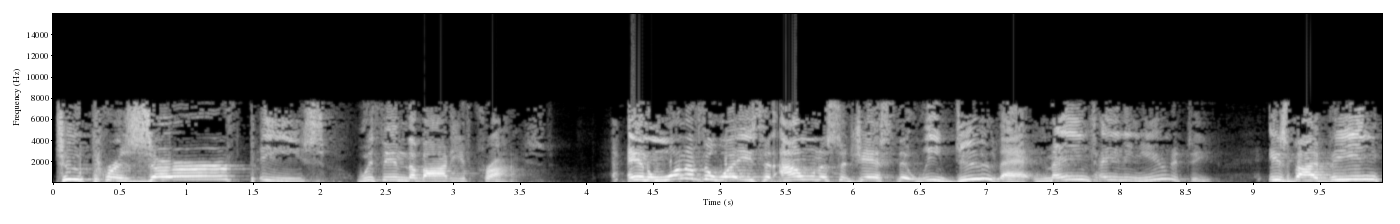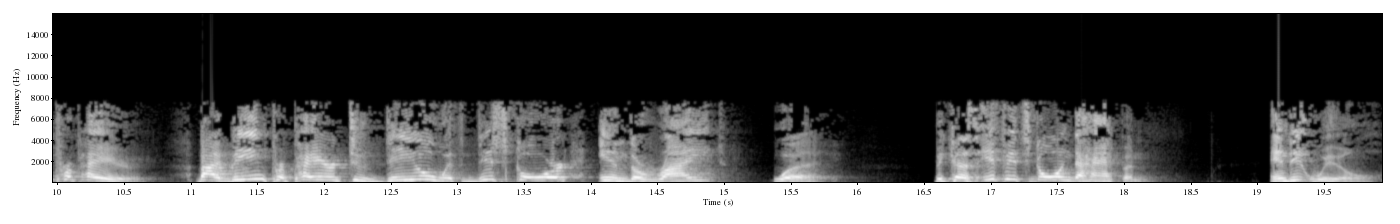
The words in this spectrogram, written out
to preserve peace within the body of Christ. And one of the ways that I want to suggest that we do that, maintaining unity, is by being prepared. By being prepared to deal with discord in the right way. Because if it's going to happen, and it will,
